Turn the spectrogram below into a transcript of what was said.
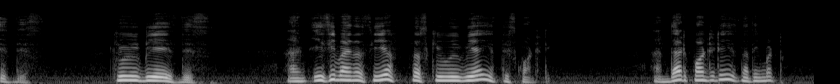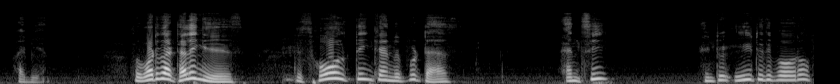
is this, QVBI is this and EC minus EF plus QVBI is this quantity and that quantity is nothing but phi b n. So, what we are telling is this whole thing can be put as N c into e to the power of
